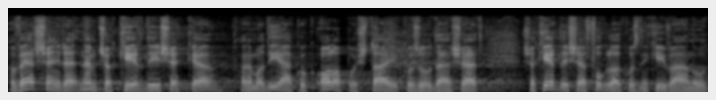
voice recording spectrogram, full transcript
A versenyre nem csak kérdésekkel, hanem a diákok alapos tájékozódását és a kérdéssel foglalkozni kívánó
